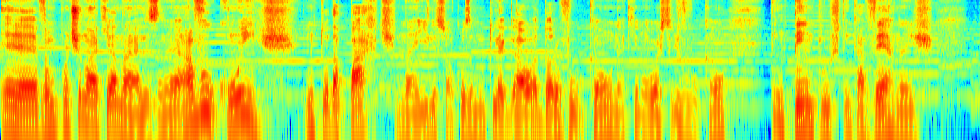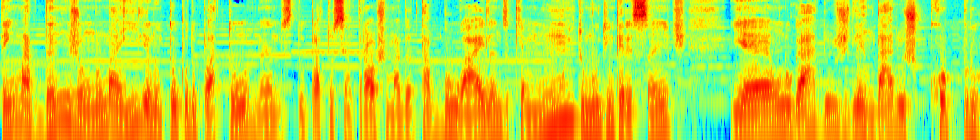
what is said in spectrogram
é, vamos continuar aqui a análise, né? Há vulcões em toda parte na ilha, isso é uma coisa muito legal. Adoro vulcão, né? Quem não gosta de vulcão. Tem templos, tem cavernas, tem uma dungeon numa ilha no topo do platô, né, do platô central, chamada Tabu Island, que é muito, muito interessante. E é um lugar dos lendários Kopru.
